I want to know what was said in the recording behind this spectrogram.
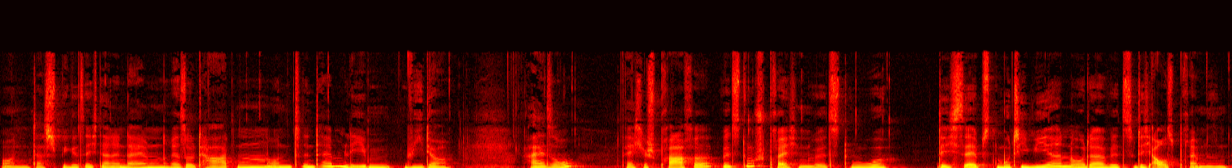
Und das spiegelt sich dann in deinen Resultaten und in deinem Leben wieder. Also, welche Sprache willst du sprechen? Willst du dich selbst motivieren oder willst du dich ausbremsen?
